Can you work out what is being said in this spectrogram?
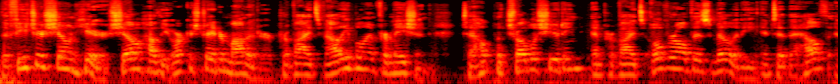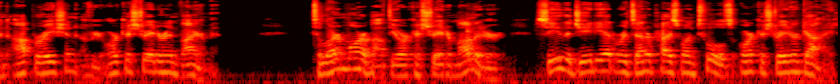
The features shown here show how the Orchestrator Monitor provides valuable information to help with troubleshooting and provides overall visibility into the health and operation of your Orchestrator environment. To learn more about the Orchestrator Monitor, see the JD Edwards Enterprise One Tools Orchestrator Guide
